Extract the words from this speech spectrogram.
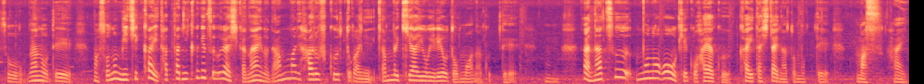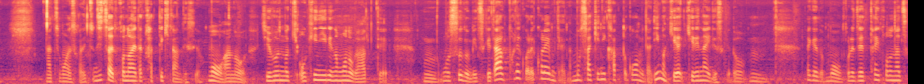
そう。なので、まあ、その短いたった2ヶ月ぐらいしかないのであんまり春服とかにあんまり気合を入れようと思わなくって、うん、だから夏物を結構早く買い足したいなと思ってます。はい。夏物ですかね。実はこの間買ってきたんですよ。もうあの自分のお気に入りのものがあってうん、もうすぐ見つけて「あこれこれこれ」みたいな。もう先に買っとこうみたいな。今着れないですけど、うん、だけどもうこれ絶対この夏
